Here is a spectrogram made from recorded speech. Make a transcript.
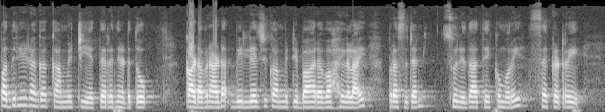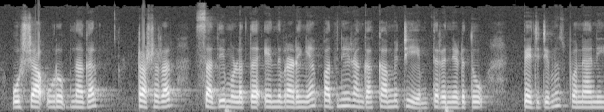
പതിനേഴംഗ കമ്മിറ്റിയെ തെരഞ്ഞെടുത്തു. കടവനാട് വില്ലേജ് കമ്മിറ്റി ഭാരവാഹികളായി president Sunitha Thekkumuri secretary Usha Urub Nagar treasurer Sathi Mullath എന്നിവരടങ്ങിയ പതിനേഴംഗ കമ്മിറ്റിയെയും തെരഞ്ഞെടുത്തു. Page news Ponnani.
